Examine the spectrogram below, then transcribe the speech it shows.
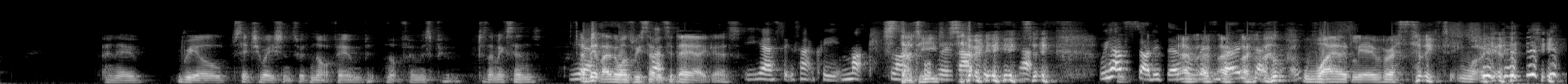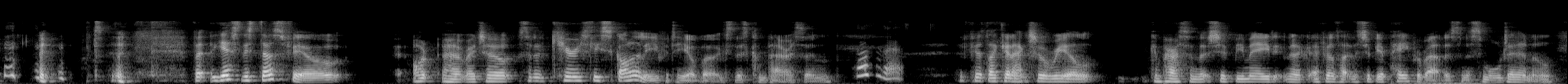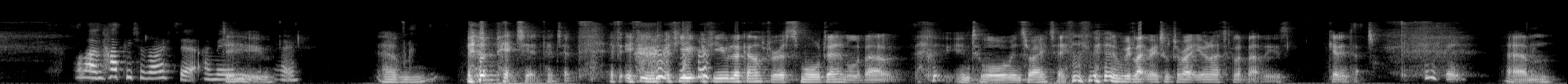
I know, real situations with not fam- not famous people. Does that make sense? A bit like the ones we studied But- today, I guess. Yes, exactly. Much like what Studied, sorry. We have studied them and I'm, I'm, very I'm, I'm wildly overestimating what we're going to do. but yes, this does feel, uh, Rachel, sort of curiously scholarly for Tea or Books, this comparison. Doesn't it? It feels like an actual real comparison that should be made. You know, it feels like there should be a paper about this in a small journal. Well, I'm happy to write it. I mean, Do. you know, Um, pitch it, pitch it. If, if you if you if you look after a small journal about into all women's writing, we'd like Rachel to write you an article about these, get in touch. do. Um,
